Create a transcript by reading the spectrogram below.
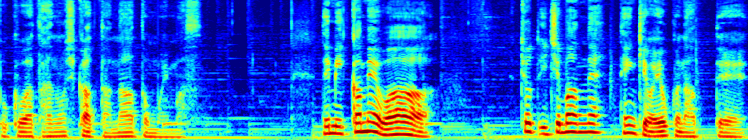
僕は楽しかったなと思います。で3日目はちょっと一番ね天気は良くなって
